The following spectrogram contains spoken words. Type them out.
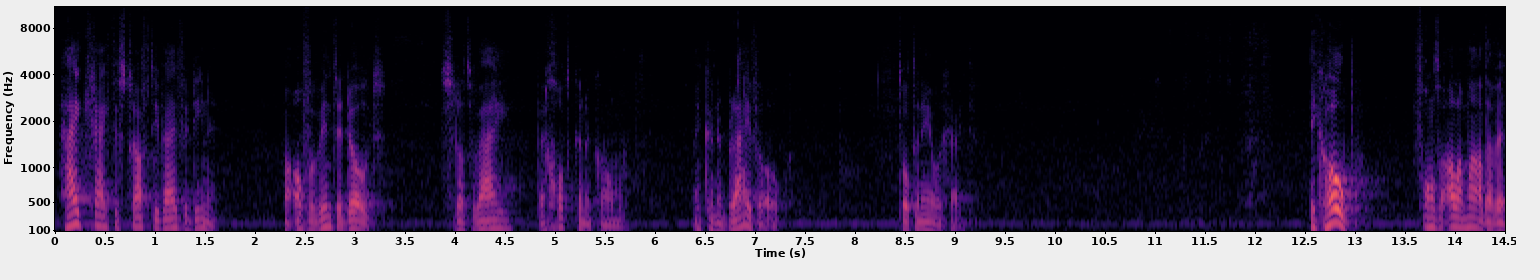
Hij krijgt de straf die wij verdienen, maar overwint de dood, zodat wij bij God kunnen komen en kunnen blijven ook, tot een eeuwigheid. Ik hoop voor ons allemaal dat we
